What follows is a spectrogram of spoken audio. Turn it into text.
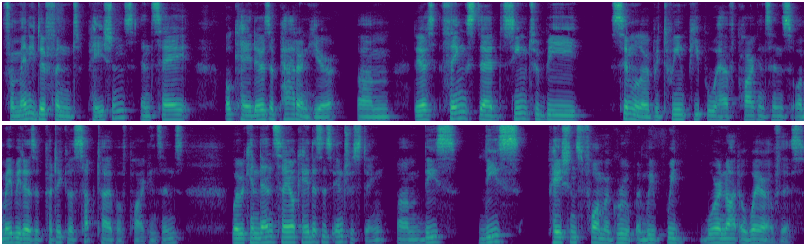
from many different patients and say, okay, there's a pattern here. Um, there's things that seem to be similar between people who have Parkinson's, or maybe there's a particular subtype of Parkinson's, where we can then say, okay, this is interesting. Um, these these patients form a group, and we, we were not aware of this.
